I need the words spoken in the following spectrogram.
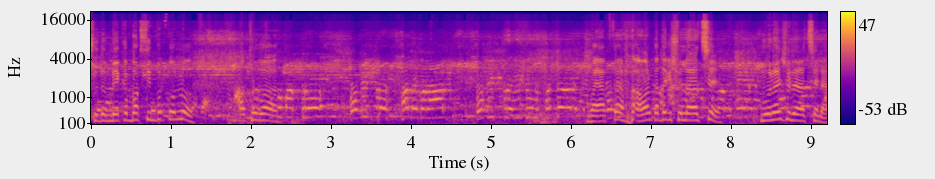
শুধু মেকআপ বক্স ইম্পোর্ট করল, অথবা ভাই, আপনার আমার কথা কি শোনা যাচ্ছে? মনে হয় শোনা যাচ্ছে না।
